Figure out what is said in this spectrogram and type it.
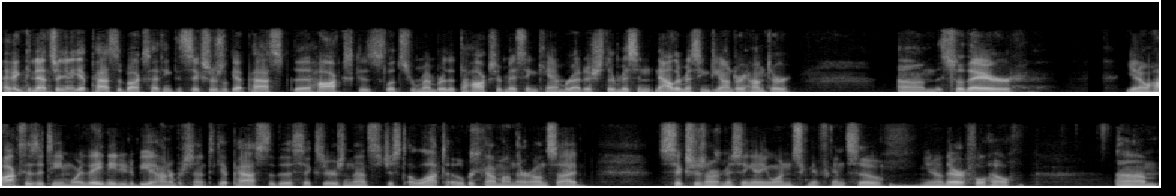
I think the Nets are going to get past the Bucks. I think the Sixers will get past the Hawks because let's remember that the Hawks are missing Cam Reddish. They're missing now. They're missing DeAndre Hunter. Um, so they're, you know, Hawks is a team where they needed to be 100% to get past the Sixers, and that's just a lot to overcome on their own side. Sixers aren't missing anyone significant, so you know they're at full health. Um,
